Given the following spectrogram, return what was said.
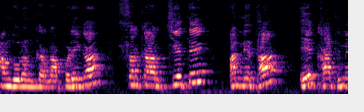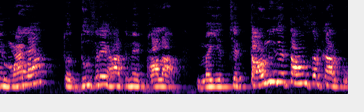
आंदोलन करना पड़ेगा। सरकार चेते, अन्यथा एक हाथ में माला तो दूसरे हाथ में भाला। मैं ये चेतावनी देता हूँ सरकार को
